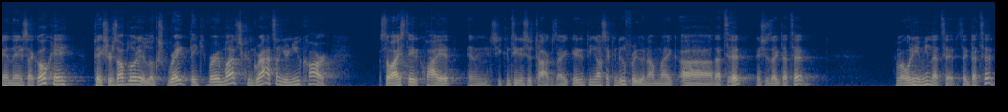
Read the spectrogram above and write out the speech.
And then it's like, okay, picture's uploaded. It looks great. Thank you very much. Congrats on your new car. So I stayed quiet and she continues to talk. It's like, anything else I can do for you? And I'm like, uh, that's it. And she's like, that's it. I'm like, what do you mean that's it? It's like, that's it.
